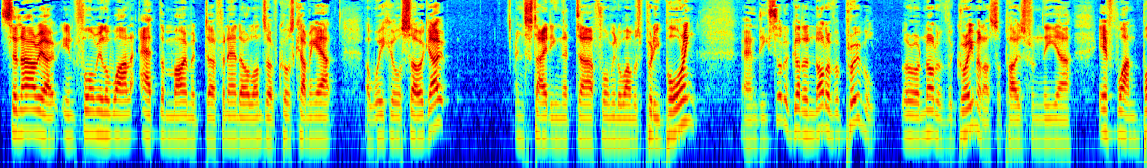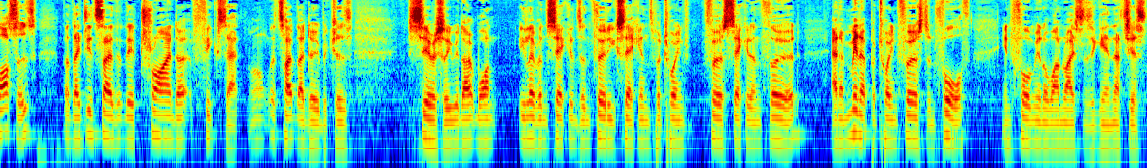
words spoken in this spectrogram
scenario in Formula One at the moment. Uh, Fernando Alonso, of course, coming out a week or so ago and stating that uh, Formula One was pretty boring. And he sort of got a nod of approval, or a nod of agreement, I suppose, from the uh, F1 bosses. But they did say that they're trying to fix that. Well, let's hope they do, because seriously, we don't want 11 seconds and 30 seconds between first, second, and third, and a minute between first and fourth in Formula One races again. That's just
